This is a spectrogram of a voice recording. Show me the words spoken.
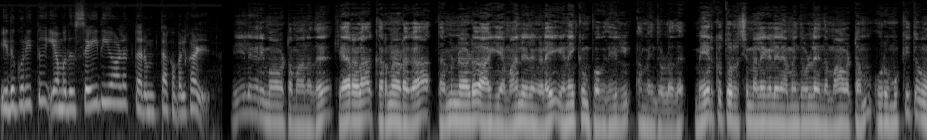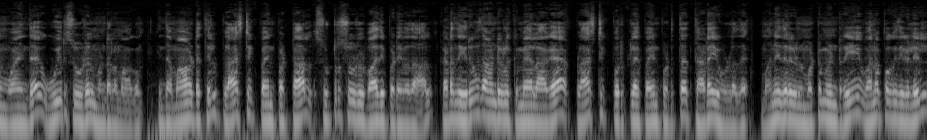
இதுகுறித்து எமது செய்தியாளர் தரும் தகவல்கள். நீலகிரி மாவட்டமானது கேரளா கர்நாடகா தமிழ்நாடு ஆகிய மாநிலங்களை இணைக்கும் பகுதியில் அமைந்துள்ளது. மேற்கு தொடர்ச்சி மலைகளில் அமைந்துள்ள இந்த மாவட்டம் ஒரு முக்கியத்துவம் வாய்ந்த உயிர் சூழல் மண்டலமாகும். இந்த மாவட்டத்தில் பிளாஸ்டிக் பயன்பட்டால் சுற்றுச்சூழல் பாதிப்படைவதால் கடந்த இருபது ஆண்டுகளுக்கு மேலாக பிளாஸ்டிக் பொருட்களை பயன்படுத்த தடை உள்ளது. மனிதர்கள் மட்டுமின்றி வனப்பகுதிகளில்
